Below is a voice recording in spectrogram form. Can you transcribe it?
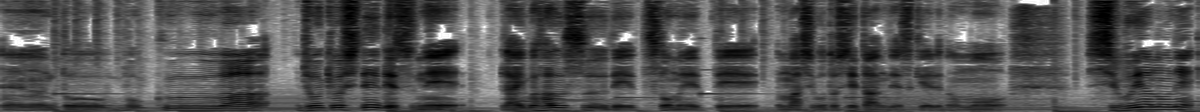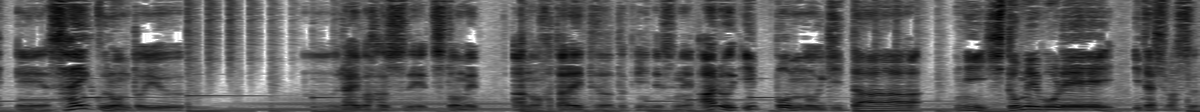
うんと、僕は上京してですね、ライブハウスで勤めて、まあ仕事してたんですけれども、渋谷のね、えー、サイクロンというライブハウスで勤め、あの、働いてた時にですね、ある一本のギターに一目惚れいたします。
